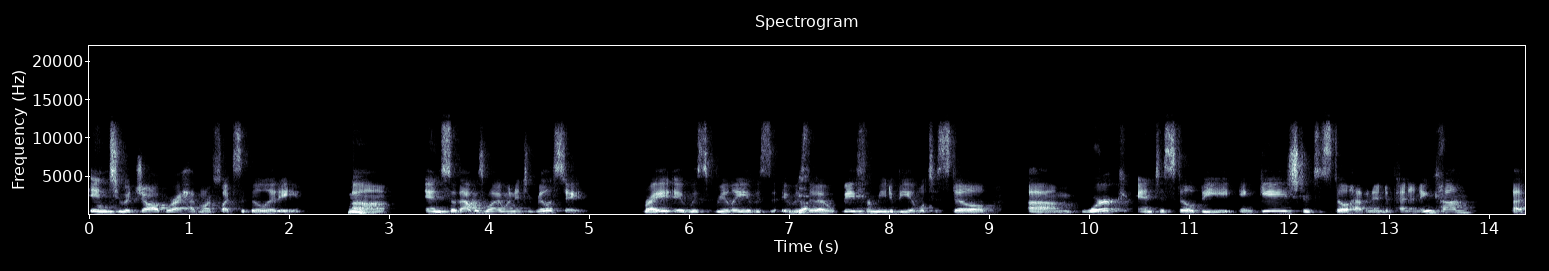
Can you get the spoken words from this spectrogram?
into a job where I had more flexibility. Mm. Um, and so that was why I went into real estate right it was really it was it was yeah. a way for me to be able to still um, work and to still be engaged and to still have an independent income a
